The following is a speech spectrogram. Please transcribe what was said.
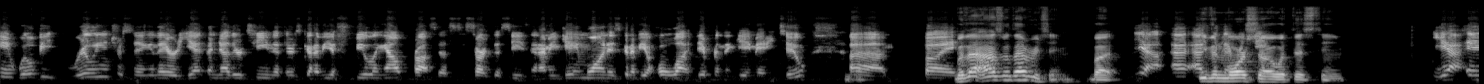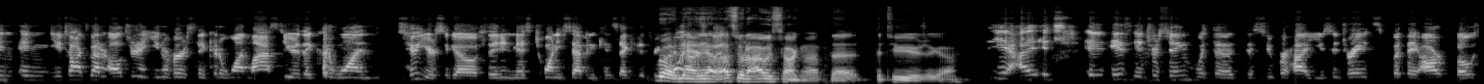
it will be really interesting, and they are yet another team that there's going to be a feeling out process to start the season. I mean, game one is going to be a whole lot different than game 82. Um, but But that as with every team, but yeah, as even more every team, so with this team. Yeah, and, and you talked about an alternate universe they could have won last year. They could have won two years ago if they didn't miss 27 consecutive three Right. No. Yeah. but- That's what I was talking about. The the two years ago. Yeah, it's it is interesting with the the super high usage rates, but they are both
